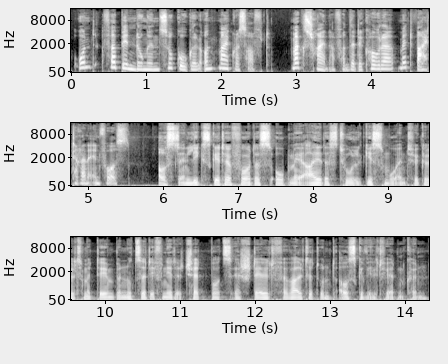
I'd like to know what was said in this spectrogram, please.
und Verbindungen zu Google und Microsoft. Max Schreiner von The Decoder mit weiteren Infos. Aus den Leaks geht hervor, dass OpenAI das Tool Gizmo entwickelt, mit dem benutzerdefinierte Chatbots erstellt, verwaltet und ausgewählt werden können.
